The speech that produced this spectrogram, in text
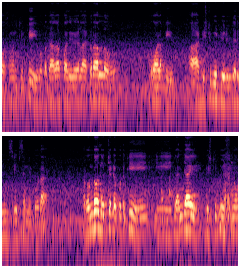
కోసం అని చెప్పి ఒక దాదాపు పదివేల ఎకరాల్లో వాళ్ళకి డిస్ట్రిబ్యూట్ చేయడం జరిగింది స్వీట్స్ అన్ని కూడా. రెండోది వచ్చేటప్పటికి ఈ గంజాయి డిస్ట్రిబ్యూషను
